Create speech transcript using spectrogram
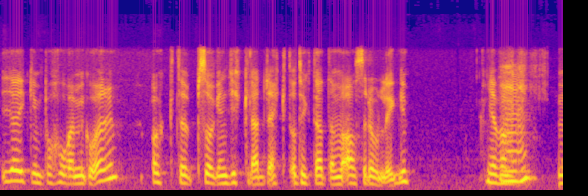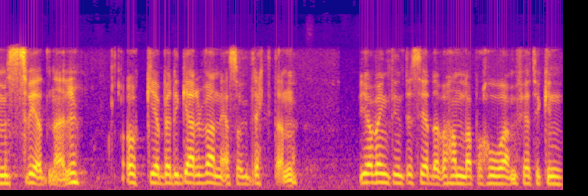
jag gick in på H&M igår och typ såg en gycklardräkt och tyckte att den var asrolig. Jag var Mm. med Svedner och jag började garva när jag såg dräkten. Jag var inte intresserad av att handla på H&M för jag tycker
